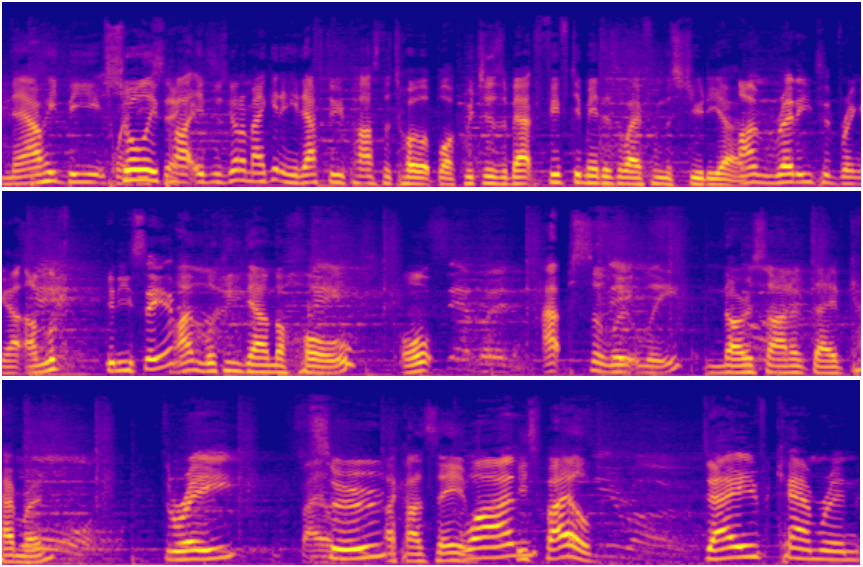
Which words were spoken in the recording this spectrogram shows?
Now he'd be surely pa- seconds. if he was going to make it, he'd have to be past the toilet block, which is about 50 meters away from the studio. I'm ready to bring out. I'm look. Can you see him? I'm looking down the hall. Oh, Absolutely no sign of Dave Cameron. three, Failed. two, I can't see him. one. He's failed. Dave Cameron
